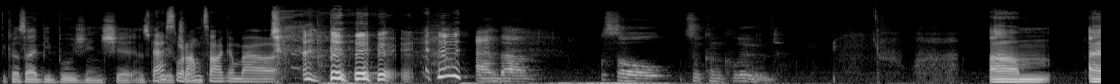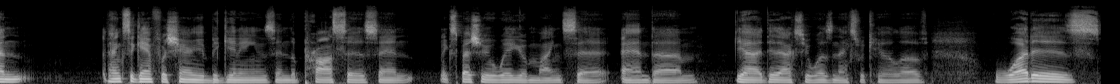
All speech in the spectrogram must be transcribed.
because I be bougie and shit and That's what. I'm talking about. And um, so to conclude, um, and thanks again for sharing your beginnings and the process, and especially where your mindset. And um, yeah, I did ask you what's next for Kaila Love. What is?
